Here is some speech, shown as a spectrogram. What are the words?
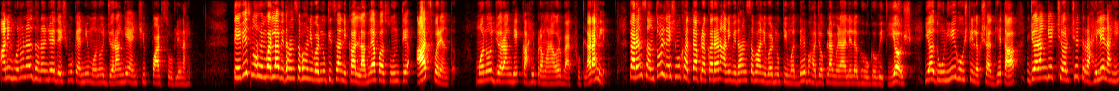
आणि म्हणूनच धनंजय देशमुख यांनी मनोज जरांगे यांची पाठ सोडली नाही. तेवीस नोव्हेंबरला विधानसभा निवडणुकीचा निकाल लागल्यापासून ते आजपर्यंत मनोज जरांगे काही प्रमाणावर बॅकफुटला राहिले. कारण संतोष देशमुख हत्या प्रकरण आणि विधानसभा निवडणुकीमध्ये भाजपला मिळालेलं घवघवीत यश या दोन्ही गोष्टी लक्षात घेता जरांगे चर्चेत राहिले नाही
